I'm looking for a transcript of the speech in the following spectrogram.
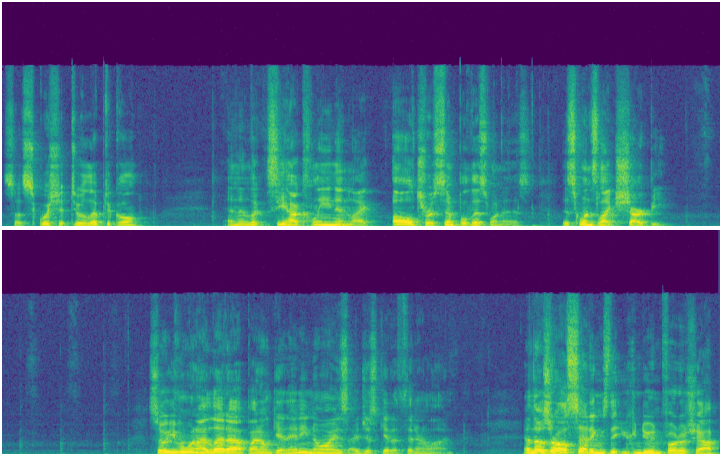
So squish it to elliptical and then look see how clean and like ultra simple this one is. This one's like Sharpie. So even when I let up, I don't get any noise. I just get a thinner line. And those are all settings that you can do in Photoshop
